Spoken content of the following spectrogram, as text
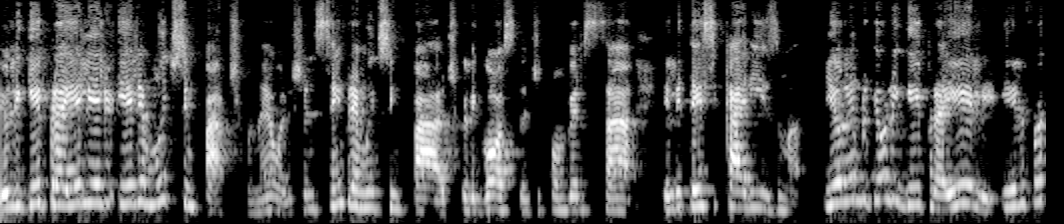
Eu liguei para ele e ele, ele, é muito simpático, né? O Alexandre sempre é muito simpático, ele gosta de conversar, ele tem esse carisma. E eu lembro que eu liguei para ele e ele falou:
